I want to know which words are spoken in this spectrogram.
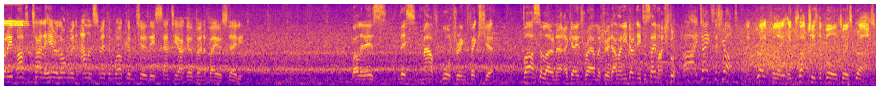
everybody, Martin Tyler here along with Alan Smith and welcome to the Santiago Bernabeu Stadium. Well, it is this mouth-watering fixture. Barcelona against Real Madrid. Alan, you don't need to say much. Ah, he takes the shot. And gratefully, he clutches the ball to his grasp.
